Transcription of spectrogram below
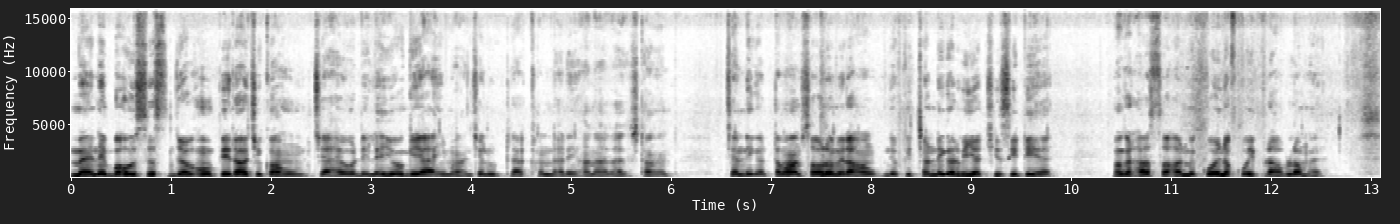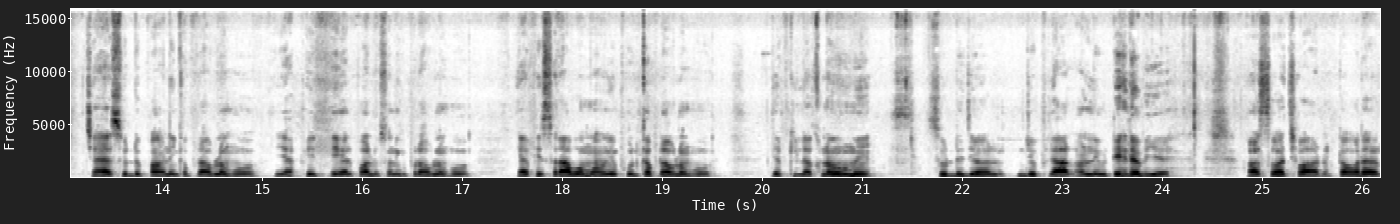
मैंने बहुत से जगहों पे रह चुका हूँ, चाहे वो दिल्ली हो गया, हिमाचल, उत्तराखंड, हरियाणा, राजस्थान, चंडीगढ़, तमाम शहरों में रहा हूँ, जबकि चंडीगढ़ भी अच्छी सिटी है, मगर हर शहर में कोई ना कोई प्रॉब्लम है। चाहे शुद्ध पानी का प्रॉब्लम हो या फिर एयर पॉल्यूशन की प्रॉब्लम हो या फिर शराब और महँगे फ़ूड का प्रॉब्लम हो। जबकि लखनऊ में शुद्ध जल, जो फ़िलहाल अनलिमिटेड अभी है और स्वच्छ वातावरण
